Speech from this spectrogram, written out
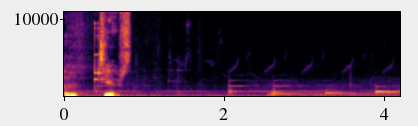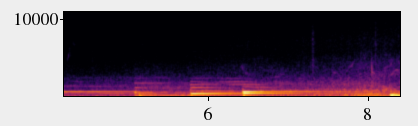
চিয়ার্স আমি আমি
